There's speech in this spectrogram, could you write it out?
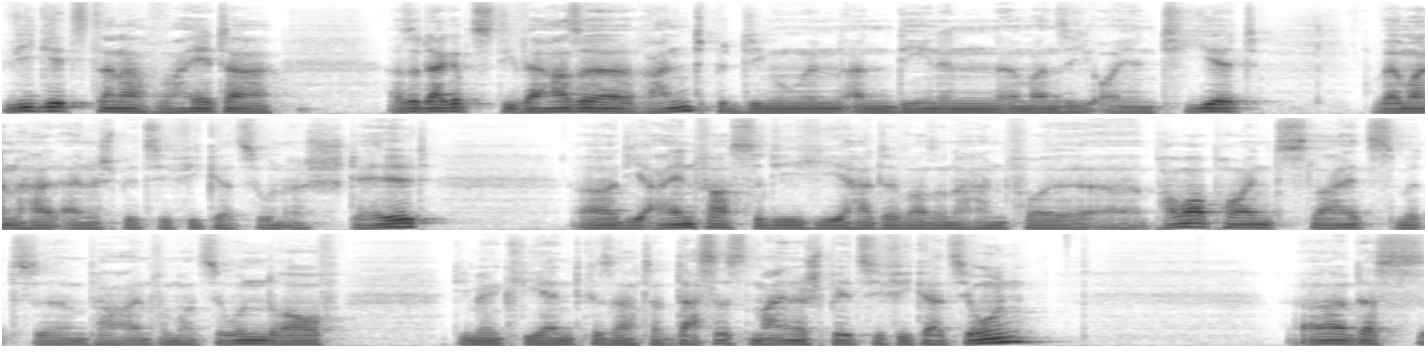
wie geht's danach weiter. Also da gibt's diverse Randbedingungen, an denen äh, man sich orientiert, wenn man halt eine Spezifikation erstellt. Äh, die einfachste, die ich je hatte, war so eine Handvoll äh, PowerPoint-Slides mit ein paar Informationen drauf, die mir ein Klient gesagt hat, das ist meine Spezifikation. Das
